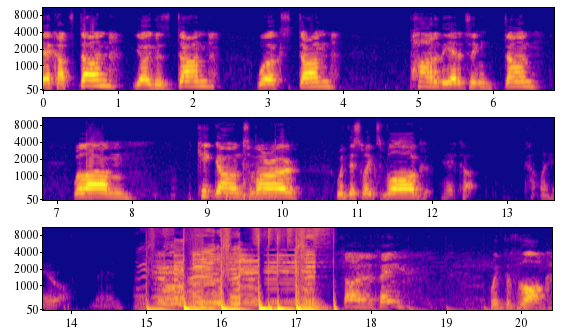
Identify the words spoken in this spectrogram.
Haircut's done, yoga's done, work's done, part of the editing done. We'll um keep going tomorrow with this week's vlog. Haircut. Cut my hair off, man. So the thing with the vlog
